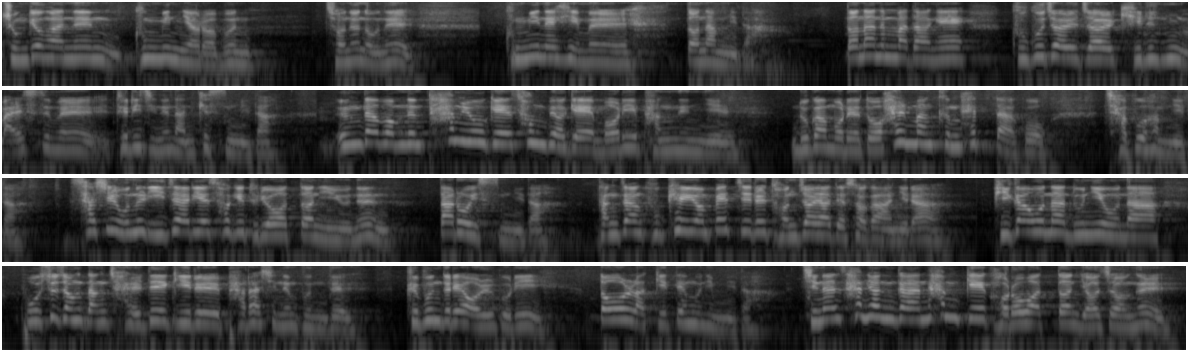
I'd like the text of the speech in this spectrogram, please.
존경하는 국민 여러분, 저는 오늘 국민의 힘을 떠납니다. 떠나는 마당에 구구절절 긴 말씀을 드리지는 않겠습니다. 응답 없는 탐욕의 성벽에 머리 박는 일, 누가 뭐래도 할 만큼 했다고 자부합니다. 사실 오늘 이 자리에 서기 두려웠던 이유는 따로 있습니다. 당장 국회의원 배지를 던져야 돼서가 아니라 비가 오나 눈이 오나 보수 정당 잘 되기를 바라시는 분들, 그분들의 얼굴이 떠올랐기 때문입니다. 지난 4년간 함께 걸어왔던 여정을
